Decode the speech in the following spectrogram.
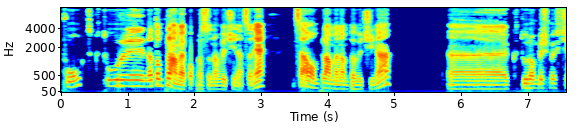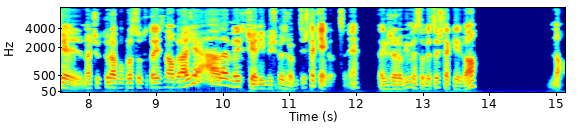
punkt, który, no tą plamę po prostu nam wycina, co nie? Całą plamę nam to wycina, e, którą byśmy chcieli, znaczy, która po prostu tutaj jest na obrazie, ale my chcielibyśmy zrobić coś takiego, co nie? Także robimy sobie coś takiego. No,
